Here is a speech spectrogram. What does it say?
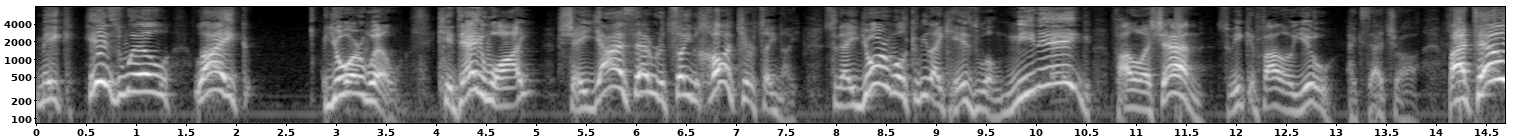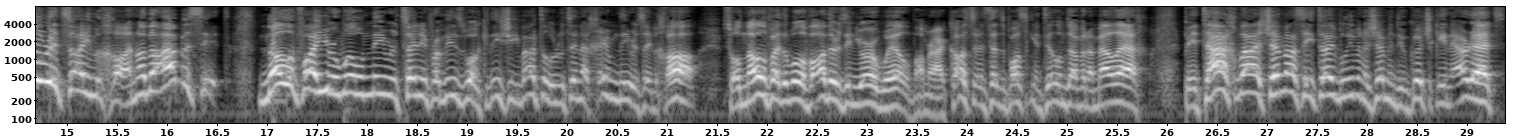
Make His will like your will. Kidei, why? So that your will can be like His will, meaning follow Hashem, so He can follow you, etc. Batel ritzayncha, another opposite. Nullify your will they ritzayne from His will. So nullify the will of others in your will. V'amar Akasim and says the pasuk in Tilim David Amelech. Betach Hashem aseitai, believe in Hashem and do good. Shekin eretz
